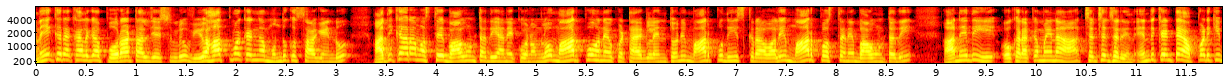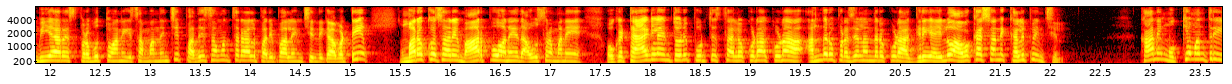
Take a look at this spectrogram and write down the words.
అనేక రకాలుగా పోరాటాలు చేసిండు వ్యూహాత్మకంగా ముందుకు సాగిండు అధికారం వస్తే బాగుంటుంది అనే కోణంలో మార్పు అనే ఒక ట్యాగ్ లైన్తో మార్పు తీసుకురావాలి మార్పు వస్తేనే బాగుంటుంది అనేది ఒక రకమైన చర్చ జరిగింది. ఎందుకంటే అప్పటికి బీఆర్ఎస్ ప్రభుత్వానికి సంబంధించి పది సంవత్సరాలు పరిపాలించింది కాబట్టి మరొకసారి మార్పు అనేది అవసరమనే ఒక ట్యాగ్ లైన్తో పూర్తి స్థాయిలో కూడా కూడా అందరూ ప్రజలందరూ కూడా అగ్రి అయ్యి అవకాశాన్ని కల్పించారు కానీ ముఖ్యమంత్రి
